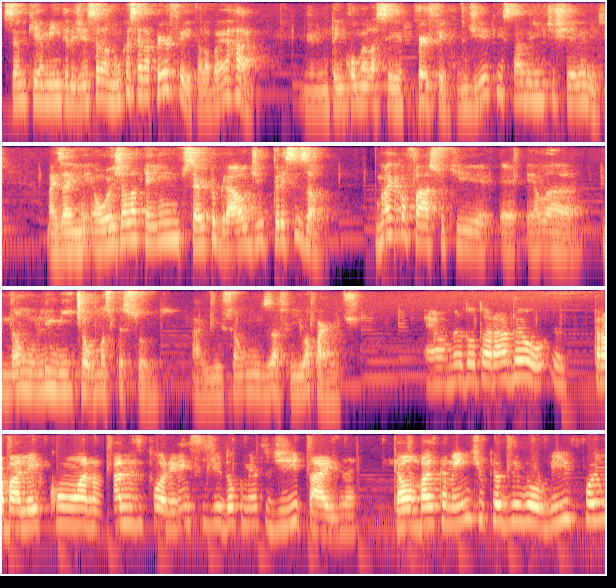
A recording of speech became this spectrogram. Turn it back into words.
sendo que a minha inteligência ela nunca será perfeita, ela vai errar. Não tem como ela ser perfeita. Um dia, quem sabe, a gente chega nisso. Mas aí, hoje ela tem um certo grau de precisão. Como é que eu faço que é, ela não limite algumas pessoas? Aí isso é um desafio à parte. É, o meu doutorado eu, eu trabalhei com análise forense de documentos digitais, né? Então, basicamente, o que eu desenvolvi foi um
